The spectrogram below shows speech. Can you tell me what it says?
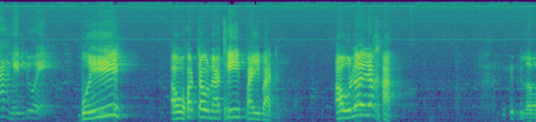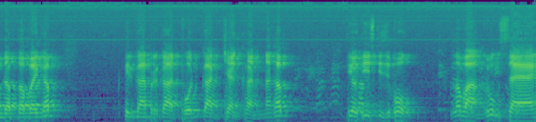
นั่งเห็นด้วย บุยเอาเจ้าหน้าที่ไปบัตรเอาเลยนะค่ะ ลำดับต่อไปครับ เป็นการประกาศผลการแข่งขันนะครับ เที่ยวที่ 46 ระหว่างรุ่งแสง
